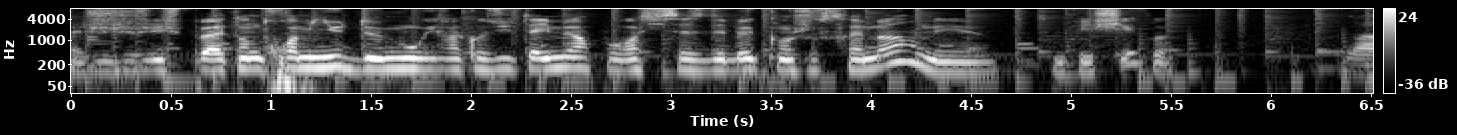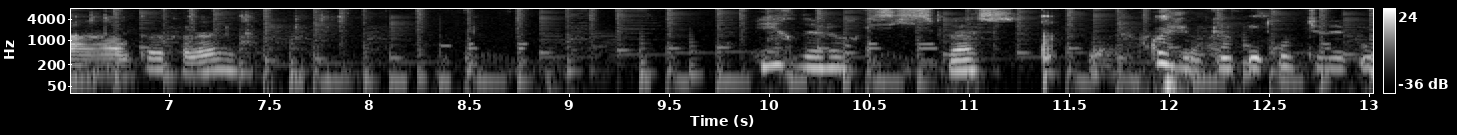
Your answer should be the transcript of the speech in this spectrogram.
Euh, Je, peux attendre 3 minutes de mourir à cause du timer pour voir si ça se débug quand je serai mort, mais... euh, ça me fait chier quoi. Bah un peu quand même. Merde alors, qu'est-ce qui se passe? Pourquoi j'ai aucun contrôle qui répond?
